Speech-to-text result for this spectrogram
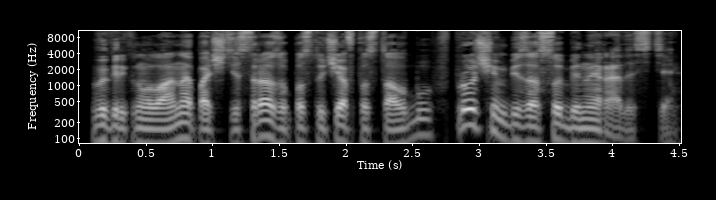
— выкрикнула она почти сразу, постучав по столбу, впрочем, без особенной радости.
